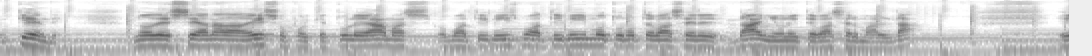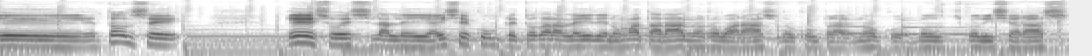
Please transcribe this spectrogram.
¿Entiendes? No desea nada de eso porque tú le amas como a ti mismo, a ti mismo tú no te vas a hacer daño ni te va a hacer maldad. Eh, entonces, eso es la ley, ahí se cumple toda la ley de no matarás, no robarás, no, no, codiciarás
